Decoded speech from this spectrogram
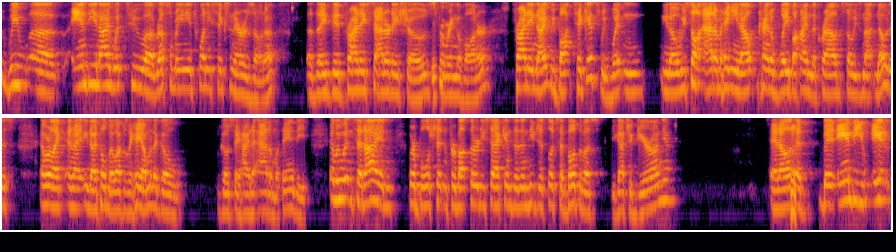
we uh, Andy and I went to uh, WrestleMania 26 in Arizona. Uh, they did Friday, Saturday shows for Ring of Honor. Friday night, we bought tickets. We went and you know we saw Adam hanging out kind of way behind the crowd, so he's not noticed. And we're like, and I you know I told my wife I was like, hey, I'm gonna go go say hi to Adam with Andy. And we went and said hi, and we're bullshitting for about 30 seconds, and then he just looks at both of us. You got your gear on you? And I'll, and, but Andy, and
